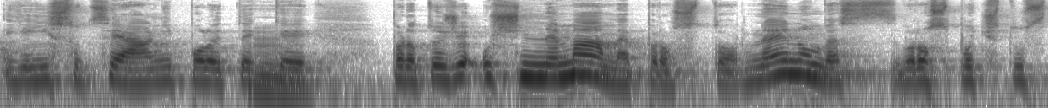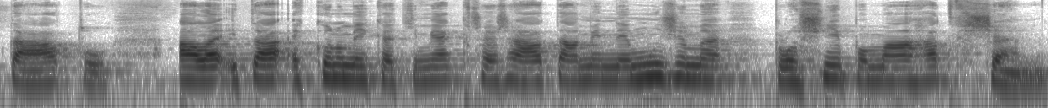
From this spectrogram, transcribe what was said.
její sociální politiky, hmm protože už nemáme prostor, nejenom ve rozpočtu státu, ale i ta ekonomika tím, jak přeřátá, my nemůžeme plošně pomáhat všem.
